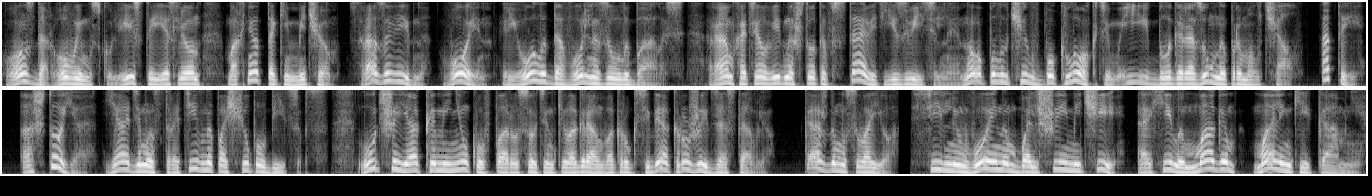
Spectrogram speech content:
Он здоровый, мускулистый, если он махнет таким мечом, сразу видно. Воин. Риола довольно заулыбалась. Рам хотел, видно, что-то вставить язвительное, но получил в бок локтем и благоразумно промолчал. А ты? А что я? Я демонстративно пощупал бицепс. Лучше я каменюку в пару сотен килограмм вокруг себя кружить заставлю. Каждому свое. Сильным воинам большие мечи, а хилым магам маленькие камни.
